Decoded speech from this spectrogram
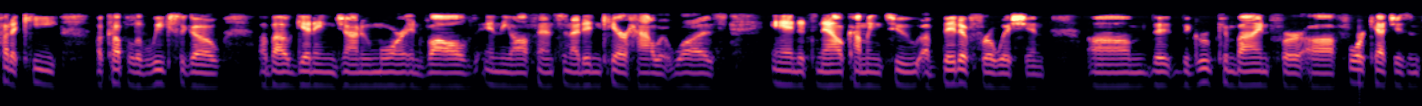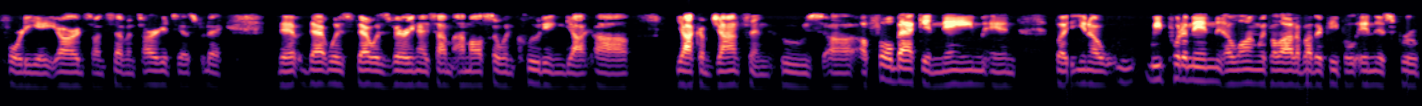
cut a key a couple of weeks ago about getting John Moore involved in the offense, and I didn't care how it was. And it's now coming to a bit of fruition. Um, the the group combined for uh, four catches and 48 yards on seven targets yesterday. That that was that was very nice. I'm I'm also including uh, Jakob Johnson, who's uh, a fullback in name and but you know we put him in along with a lot of other people in this group.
